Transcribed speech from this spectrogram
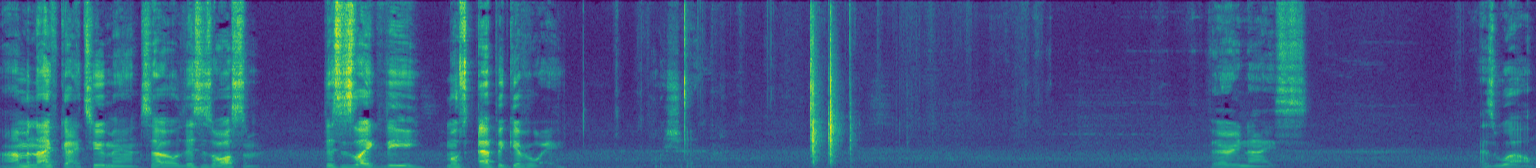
I'm a knife guy too, man. So this is awesome. This is like the most epic giveaway. Holy shit. Very nice. As well.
